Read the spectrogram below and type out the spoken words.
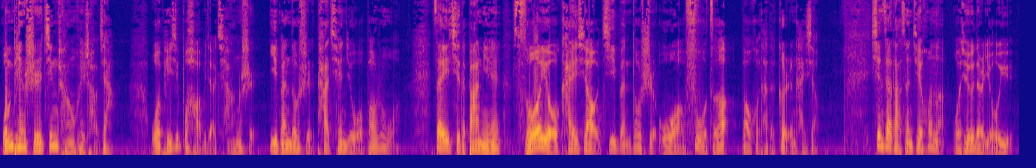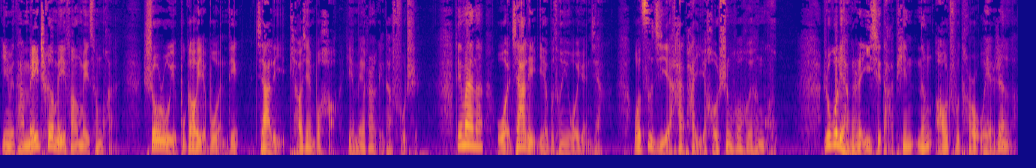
我们平时经常会吵架。我脾气不好，比较强势，一般都是他迁就我、包容我。在一起的八年，所有开销基本都是我负责，包括他的个人开销。”现在打算结婚了，我就有点犹豫，因为他没车没房没存款，收入也不高也不稳定，家里条件不好，也没法给他扶持。另外呢，我家里也不同意我远嫁，我自己也害怕以后生活会很苦。如果两个人一起打拼能熬出头，我也认了。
